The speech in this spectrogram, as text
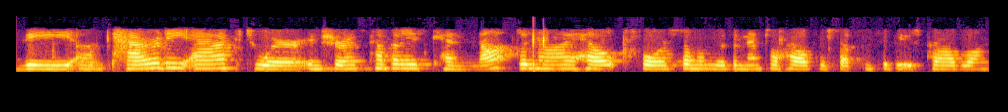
the um, Parity Act, where insurance companies cannot deny help for someone with a mental health or substance abuse problem.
